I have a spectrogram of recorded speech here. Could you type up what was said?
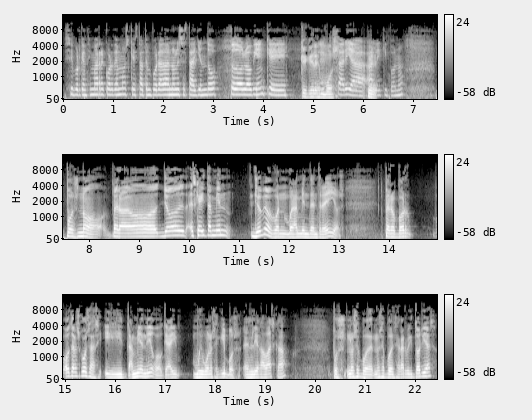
Sí, porque encima recordemos que esta temporada no les está yendo todo lo bien que, ¿Qué que les queremos? gustaría Sí. al equipo, ¿no? Pues no, pero yo es que ahí también yo veo buen buen ambiente entre ellos, pero por otras cosas y también digo que hay muy buenos equipos en Liga Vasca, pues no se puede no se pueden sacar victorias,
